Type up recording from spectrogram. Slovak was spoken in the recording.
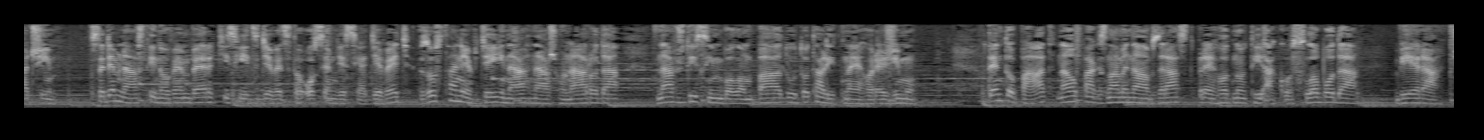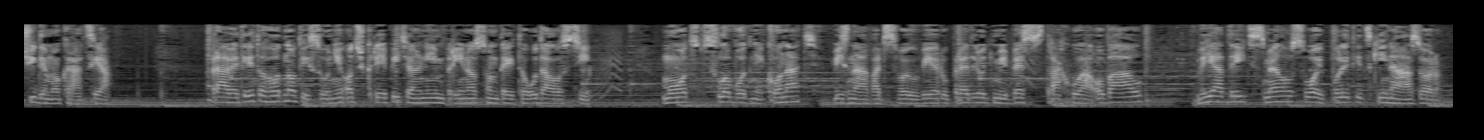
Poslucháči, 17. november 1989 zostane v dejinách nášho národa navždy symbolom pádu totalitného režimu. Tento pád naopak znamenal vzrast pre hodnoty ako sloboda, viera či demokracia. Práve tieto hodnoty sú neodškriepiteľným prínosom tejto udalosti. Môcť slobodne konať, vyznávať svoju vieru pred ľuďmi bez strachu a obáv, vyjadriť smelo svoj politický názor –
